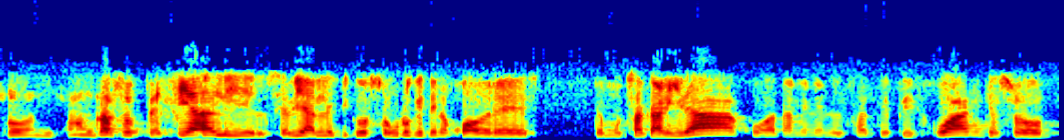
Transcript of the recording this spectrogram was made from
son, son un caso especial y el Sevilla Atlético seguro que tiene jugadores de mucha calidad, juega también en el Sánchez Pizjuán, que eso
